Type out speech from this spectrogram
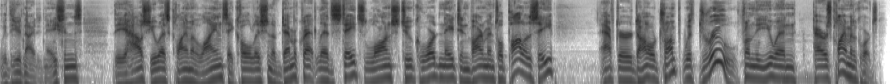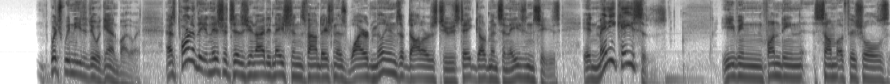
with the United Nations. The House U.S. Climate Alliance, a coalition of Democrat led states, launched to coordinate environmental policy after Donald Trump withdrew from the UN Paris Climate Accords which we need to do again, by the way. As part of the initiatives, United Nations Foundation has wired millions of dollars to state governments and agencies, in many cases, even funding some officials'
